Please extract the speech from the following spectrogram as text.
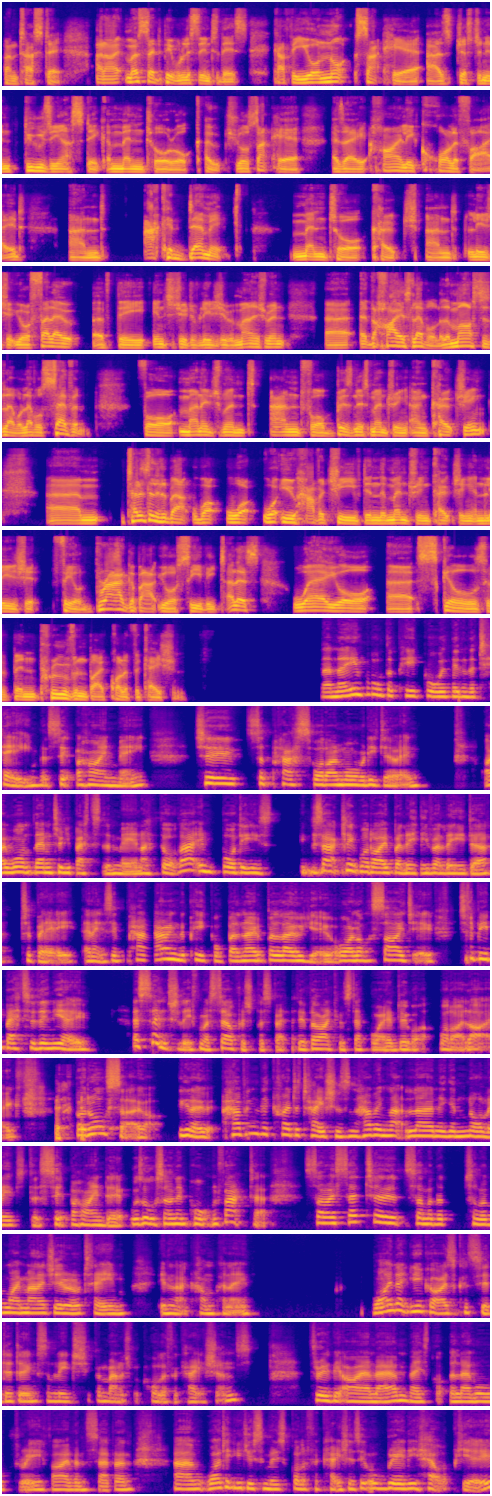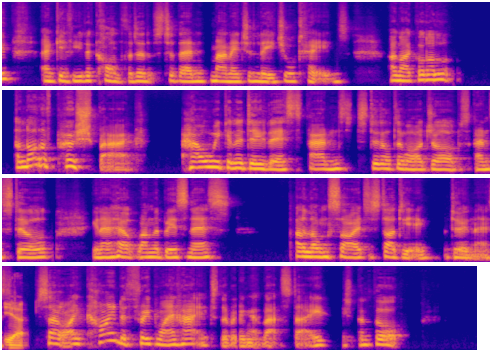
Fantastic. And I must say to people listening to this, Kathie, you're not sat here as just an enthusiastic mentor or coach. You're sat here as a highly qualified and academic mentor, coach, and leadership. You're a fellow of the Institute of Leadership and Management uh, at the highest level, at the master's level, level seven for management and for business mentoring and coaching. Um, tell us a little about what what what you have achieved in the mentoring, coaching, and leadership field. Brag about your CV. Tell us where your uh, skills have been proven by qualification. Enable the people within the team that sit behind me to surpass what I'm already doing. I want them to be better than me, and I thought that embodies exactly what I believe a leader to be, and it's empowering the people below below you or alongside you to be better than you essentially from a selfish perspective that I can step away and do what, what I like. but also, you know, having the accreditations and having that learning and knowledge that sit behind it was also an important factor. So I said to some of the some of my managerial team in that company, why don't you guys consider doing some leadership and management qualifications through the ILM? They've got the level three, five, and seven. Um, why don't you do some of these qualifications? It will really help you and give you the confidence to then manage and lead your teams. And I got a, a lot of pushback. How are we going to do this and still do our jobs and still, you know, help run the business? alongside studying doing this. Yeah. So I kind of threw my hat into the ring at that stage and thought,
